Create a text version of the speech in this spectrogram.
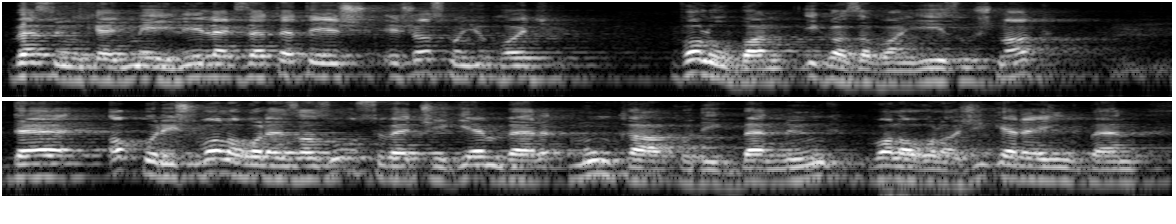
Veszünk egy mély lélegzetet, és, és azt mondjuk, hogy valóban igaza van Jézusnak, de akkor is valahol ez az ószövetségi ember munkálkodik bennünk, valahol a zsigereinkben,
